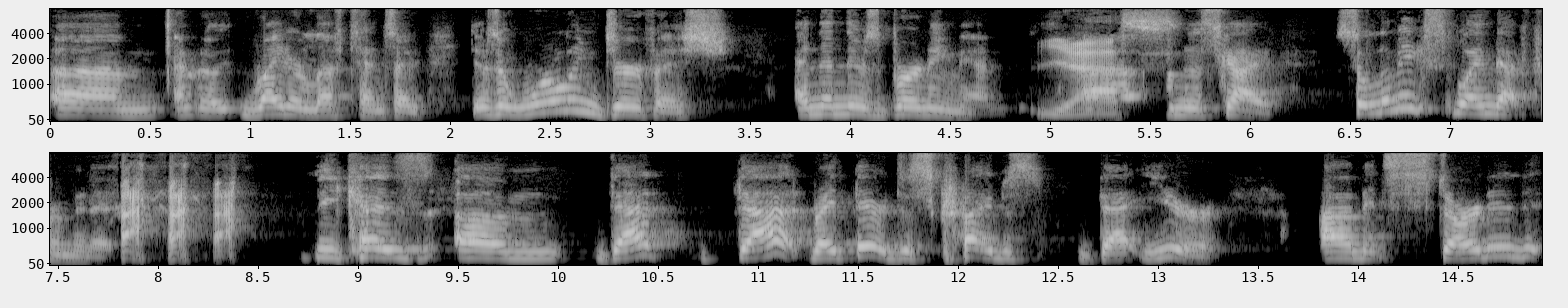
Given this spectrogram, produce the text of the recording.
um, I don't know right or left hand side, there's a whirling dervish and then there's Burning Man. Uh, yes. Uh, from the sky. So let me explain that for a minute. because um, that that right there describes that year. Um, it started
